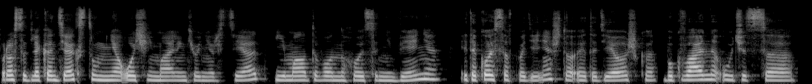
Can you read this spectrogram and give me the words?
Просто для контекста у меня очень маленький университет, и мало того, он находится не в Вене. И такое совпадение, что эта девушка буквально учится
